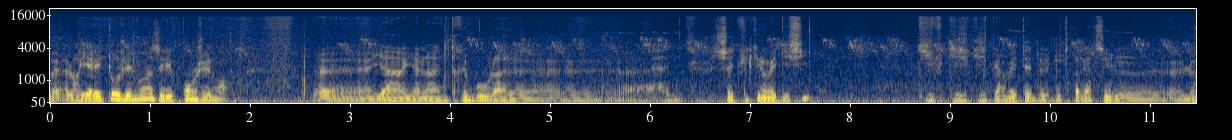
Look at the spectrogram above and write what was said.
Ouais, alors il y a les tours génoises et les ponts génois. Euh, Il y, a- il y en a un très beau là, euh, à 7-8 km d'ici, qui, qui- qui permettait de, de traverser le, le.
